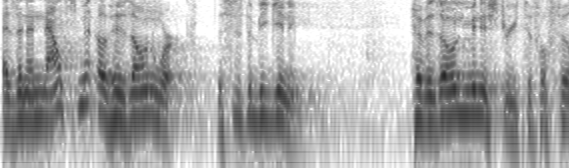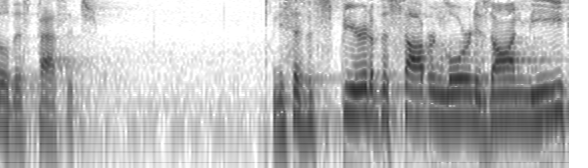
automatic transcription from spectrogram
as an announcement of his own work, this is the beginning of his own ministry to fulfill this passage. And he says, The Spirit of the sovereign Lord is on me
